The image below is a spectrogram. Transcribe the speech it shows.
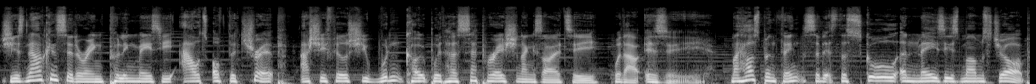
She is now considering pulling Maisie out of the trip as she feels she wouldn't cope with her separation anxiety without Izzy. My husband thinks that it's the school and Maisie's mum's job,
